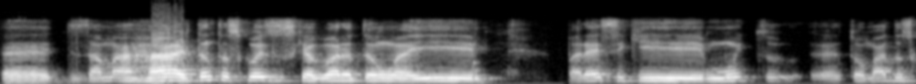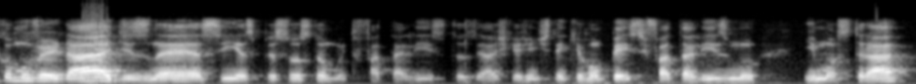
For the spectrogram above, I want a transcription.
É, desamarrar tantas coisas que agora estão aí parece que muito é, tomadas como verdades, né? Assim, as pessoas estão muito fatalistas. Eu acho que a gente tem que romper esse fatalismo e mostrar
